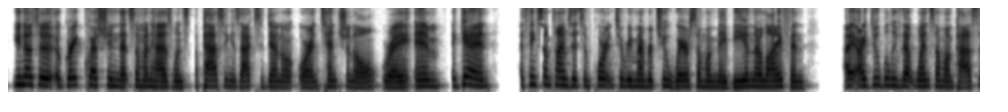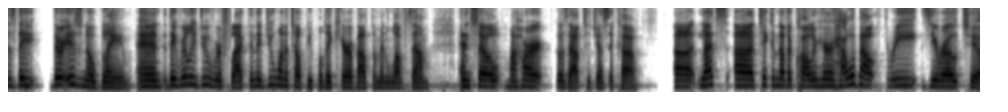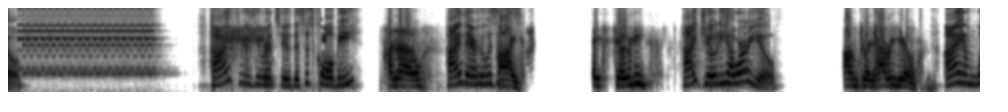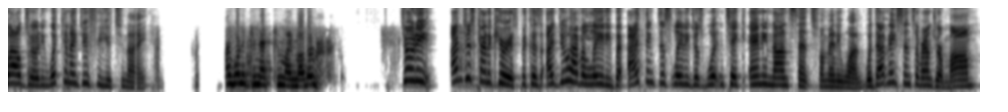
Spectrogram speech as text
You know, it's a, a great question that someone has when a passing is accidental or intentional, right? And again, I think sometimes it's important to remember too where someone may be in their life. And I, I do believe that when someone passes, they there is no blame, and they really do reflect, and they do want to tell people they care about them and love them. And so my heart goes out to Jessica. Uh, let's uh, take another caller here. How about 302? Hi, 302. This is Colby. Hello. Hi there. Who is this? Hi. It's Jody. Hi, Jody. How are you? I'm good. How are you? I am well, Jody. What can I do for you tonight? I want to connect to my mother. Jody, I'm just kind of curious because I do have a lady, but I think this lady just wouldn't take any nonsense from anyone. Would that make sense around your mom?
